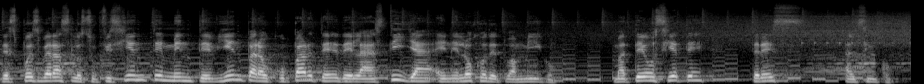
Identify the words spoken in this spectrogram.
después verás lo suficientemente bien para ocuparte de la astilla en el ojo de tu amigo. Mateo 7, 3 al 5.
